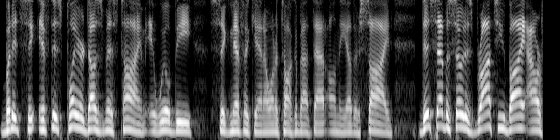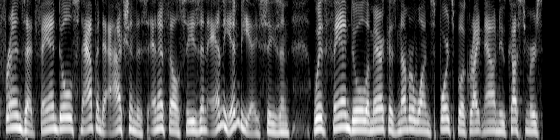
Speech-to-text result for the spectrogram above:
but it's if this player does miss time, it will be significant. I want to talk about that on the other side. This episode is brought to you by our friends at FanDuel. Snap into action this NFL season and the NBA season with FanDuel, America's number one sports book. Right now, new customers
